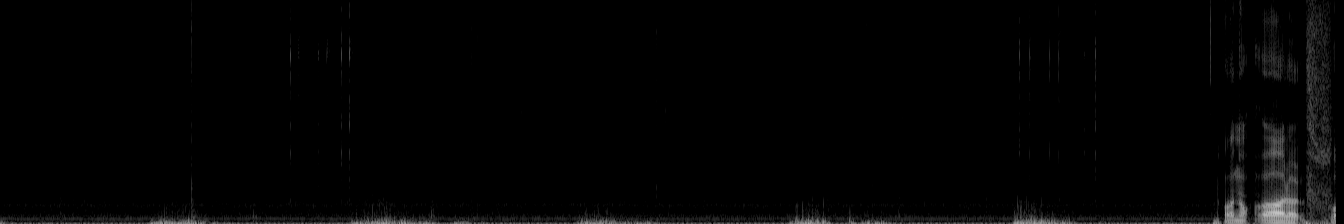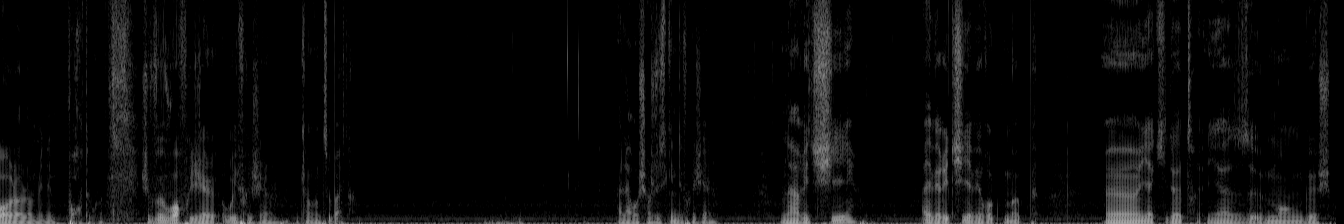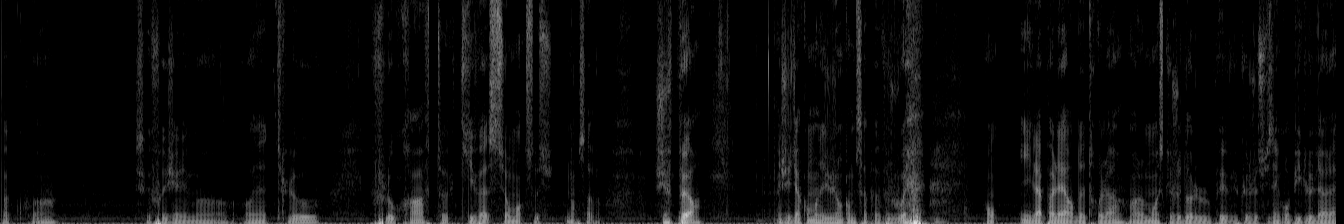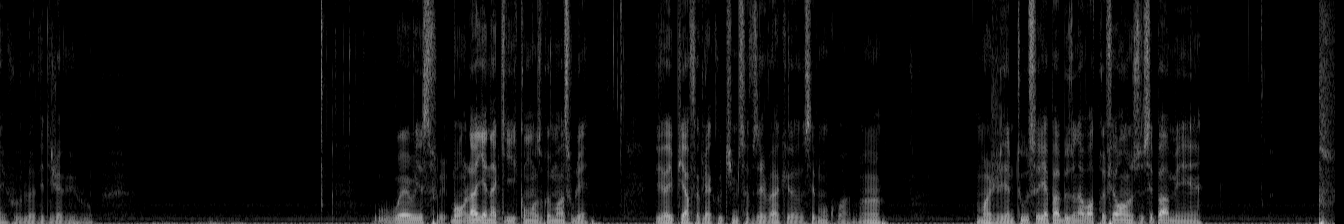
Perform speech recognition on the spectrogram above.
Oh non, oh là, oh là là, mais n'importe quoi. Je veux voir Frigel. Oui, Frigel, qui est en train de se battre. À la recherche du skin de Frigel. On a Richie. Ah, il y avait Richie, il y avait Rock Mop. Euh, il y a qui d'autre? Il y a The Mang, je sais pas quoi. Est-ce que Frigel est mort? Renatlo. Flowcraft, qui va sûrement se... Non, ça va. J'ai peur. Je vais dire comment des gens comme ça peuvent jouer. il a pas l'air d'être là. Alors moi, est-ce que je dois le louper vu que je suis un gros big de la live? Vous l'avez déjà vu, vous? Where is free Bon, là, il y en a qui commencent vraiment à saouler. Viva Pierre, fuck la coutume, sauf Zelvac, euh, c'est bon quoi. Hein moi, je les aime tous. Il n'y a pas besoin d'avoir de préférence, je sais pas, mais.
